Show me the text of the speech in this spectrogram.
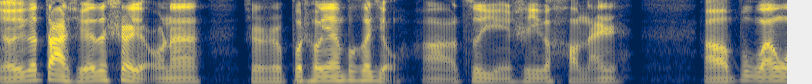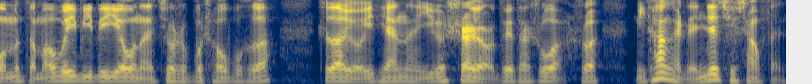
有一个大学的舍友呢，就是不抽烟不喝酒啊，自诩是一个好男人。啊，不管我们怎么威逼利诱呢，就是不抽不喝。直到有一天呢，一个舍友对他说：“说你看看人家去上坟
